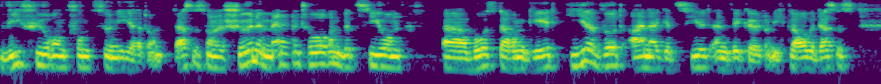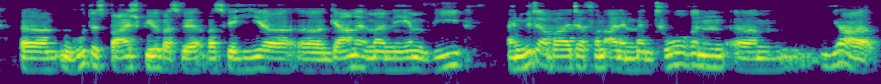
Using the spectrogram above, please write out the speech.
wie Führung funktioniert. Und das ist so eine schöne Mentorenbeziehung, äh, wo es darum geht, hier wird einer gezielt entwickelt. Und ich glaube, das ist ein gutes Beispiel, was wir, was wir hier äh, gerne immer nehmen, wie ein Mitarbeiter von einem Mentoren ähm, ja,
